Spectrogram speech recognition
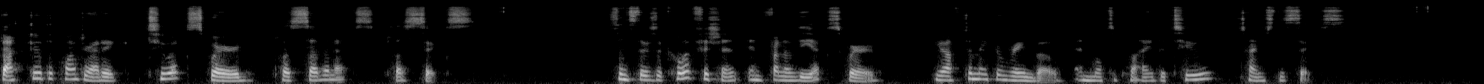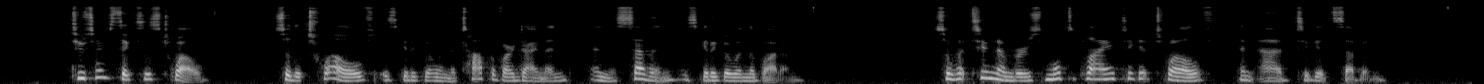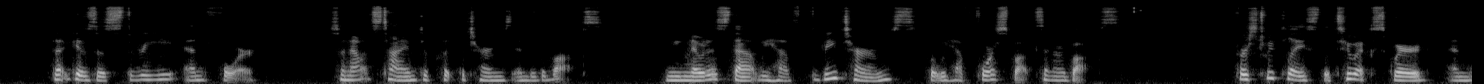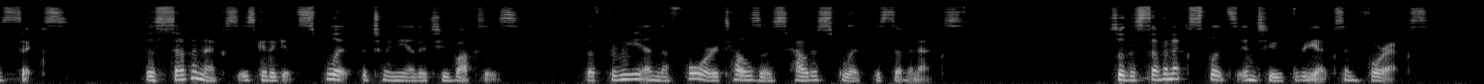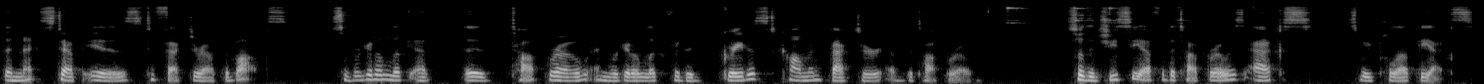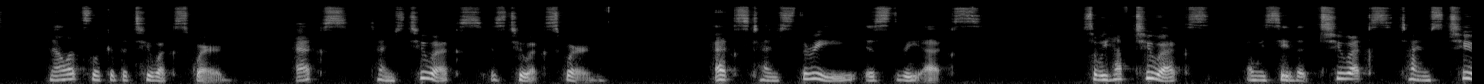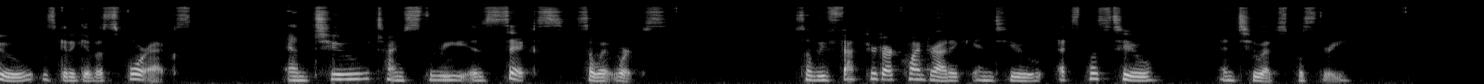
Factor the quadratic 2x squared plus 7x plus 6. Since there's a coefficient in front of the x squared, you have to make a rainbow and multiply the 2 times the 6. 2 times 6 is 12. So the 12 is going to go in the top of our diamond, and the 7 is going to go in the bottom. So what two numbers multiply to get 12 and add to get 7? That gives us 3 and 4. So now it's time to put the terms into the box. We notice that we have three terms, but we have four spots in our box. First we place the 2x squared and the 6. The 7x is going to get split between the other two boxes. The 3 and the 4 tells us how to split the 7x. So the 7x splits into 3x and 4x. The next step is to factor out the box. So we're going to look at the top row and we're going to look for the greatest common factor of the top row. So the GCF of the top row is x, so we pull out the x. Now let's look at the 2x squared. x times 2x is 2x squared. x times 3 is 3x. So we have 2x, and we see that 2x times 2 is going to give us 4x. And 2 times 3 is 6, so it works. So we've factored our quadratic into x plus 2 and 2x plus 3.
